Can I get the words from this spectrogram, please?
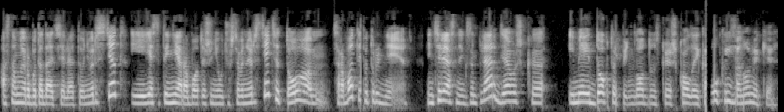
основной работодатель это университет, и если ты не работаешь и не учишься в университете, то с работой потруднее. Интересный экземпляр. Девушка имеет доктор Лондонской школы экономики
